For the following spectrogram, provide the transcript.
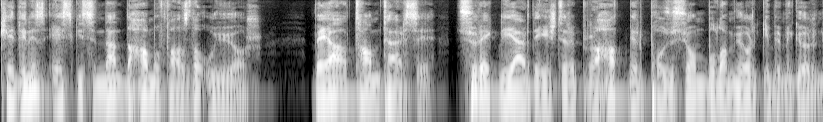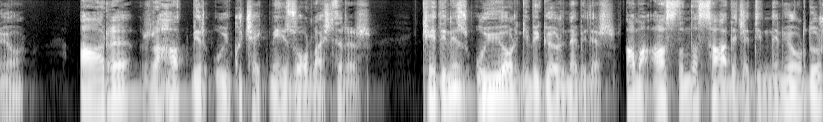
Kediniz eskisinden daha mı fazla uyuyor? Veya tam tersi, sürekli yer değiştirip rahat bir pozisyon bulamıyor gibi mi görünüyor? Ağrı rahat bir uyku çekmeyi zorlaştırır. Kediniz uyuyor gibi görünebilir ama aslında sadece dinleniyordur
